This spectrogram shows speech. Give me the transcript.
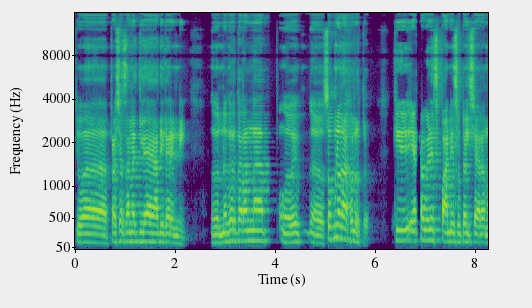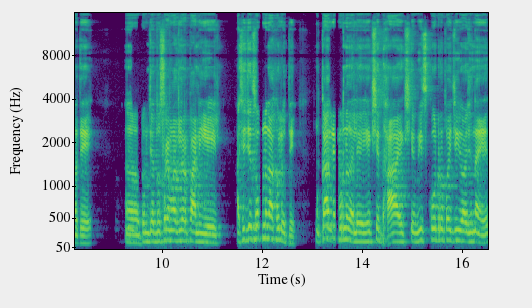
किंवा प्रशासनातल्या अधिकाऱ्यांनी नगरकरांना स्वप्न दाखवलं होतं की एका वेळेस पाणी सुटेल शहरामध्ये तुमच्या दुसऱ्या मजल्यावर पाणी येईल असे जे स्वप्न दाखवले होते. मग का नाही पूर्ण झाले? एकशे दहा एकशे वीस कोटी रुपयाची योजना आहेत.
